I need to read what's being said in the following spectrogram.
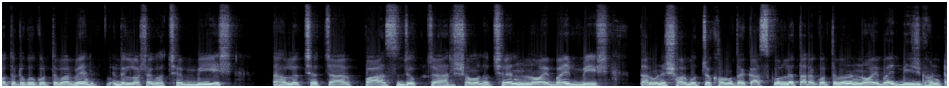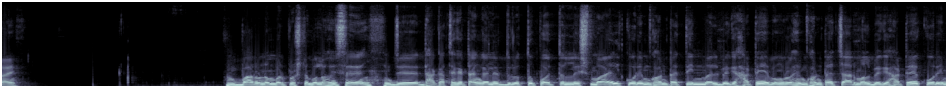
কতটুকু করতে পারবে? এদের লসাগু হচ্ছে বিশ, তাহলে হচ্ছে চার পাঁচ যোগ চার সমান হচ্ছে নয় বাই বিশ। তার মানে সর্বোচ্চ ক্ষমতায় কাজ করলে তারা করতে পারবে নয় বাই বিশ ঘন্টায়। বারো নম্বর প্রশ্নে বলা হয়েছে যে, ঢাকা থেকে টাঙ্গাইলের দূরত্ব পঁয়তাল্লিশ মাইল, করিম ঘন্টায় তিন মাইল বেগে হাঁটে এবং রহিম ঘন্টায় চার মাইল বেগে হাঁটে। করিম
